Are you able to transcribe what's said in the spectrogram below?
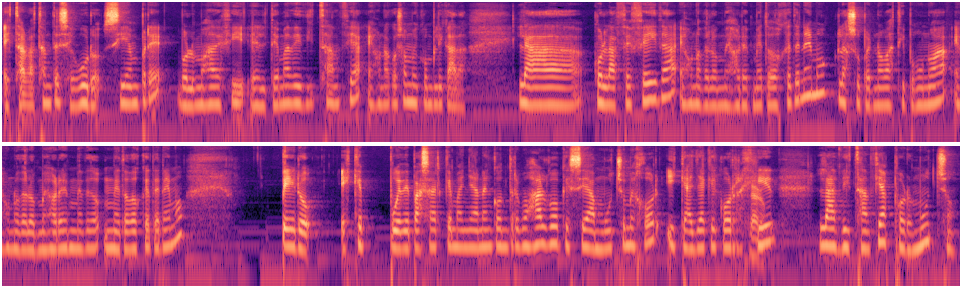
estar bastante seguro. Siempre, volvemos a decir, el tema de distancia es una cosa muy complicada. La, con la cefeida es uno de los mejores métodos que tenemos, las supernovas tipo 1A es uno de los mejores método- métodos que tenemos, pero es que puede pasar que mañana encontremos algo que sea mucho mejor y que haya que corregir las distancias por mucho.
